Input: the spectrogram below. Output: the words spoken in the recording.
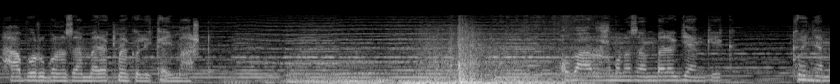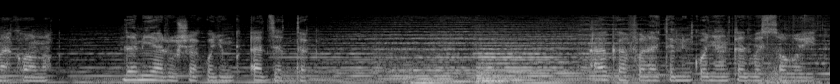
Háborúban az emberek megölik egymást. A városban az emberek gyengék, könnyen meghalnak, de mi erősek vagyunk, edzettek. El kell felejtenünk anyán kedves szavait,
